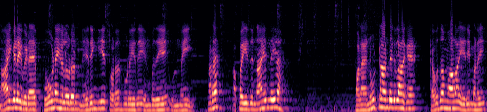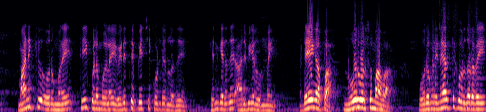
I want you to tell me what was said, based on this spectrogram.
நாய்களை விட பூனைகளுடன் நெருங்கிய தொடர்புடையது என்பதே உண்மை. அட அப்ப இது நாய் இல்லையா? பல நூற்றாண்டுகளாக கௌதமாலா எரிமலை மணிக்கு ஒரு முறை தீப்பிழம்புகளை வெடித்து பீச்சிக் கொண்டுள்ளது என்கிறது அறிவியல் உண்மை. அடேங்கப்பா நூறு வருஷமாவா? ஒரு மணி நேரத்துக்கு ஒரு தடவை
